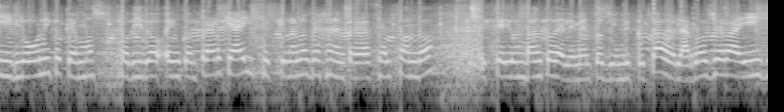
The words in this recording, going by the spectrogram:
y lo único que hemos podido encontrar que hay, si es que no nos dejan entrar hacia el fondo, es que hay un banco de alimentos de un diputado. El arroz lleva ahí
